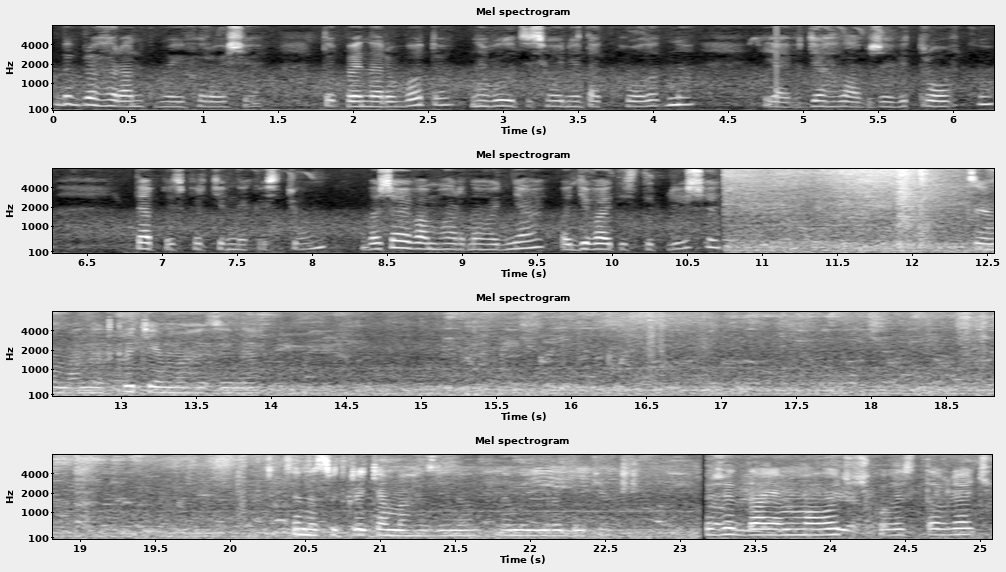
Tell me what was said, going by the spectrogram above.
Доброго ранку, мої хороші. Топаю на роботу. На вулиці сьогодні так холодно. Я вдягла вже вітровку, теплий спортивний костюм. Бажаю вам гарного дня, одівайтесь тепліше. Це у мене відкриття магазину. Це у нас відкриття магазину на моїй роботі. Ожидаємо молочечку виставляти.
